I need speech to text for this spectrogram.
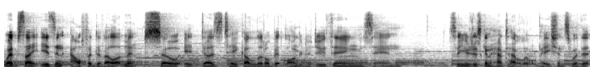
website is in alpha development, so it does take a little bit longer to do things, and so you're just going to have to have a little patience with it.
